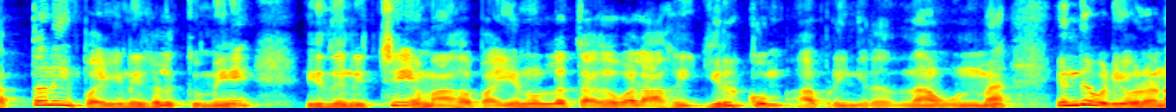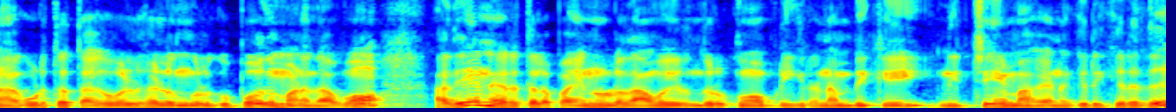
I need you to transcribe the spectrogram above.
அத்தனை பயணிகளுக்குமே இது நிச்சயமாக பயனுள்ள தகவலாக இருக்கும் அப்படிங்கிறது தான் உண்மை. இந்த வீடியோவில் நான் கொடுத்த தகவல்கள் உங்களுக்கு போதுமானதாகவும் அதே நேரத்தில் பயனுள்ளதாகவும் இருந்திருக்கும் அப்படிங்கிற நம்பிக்கை நிச்சயமாக எனக்கு இருக்கிறது.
